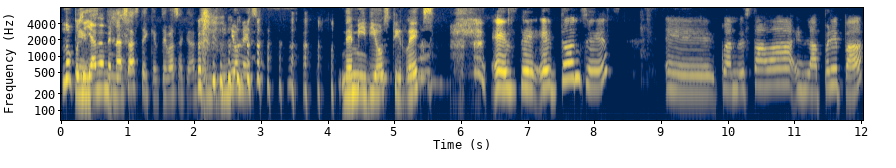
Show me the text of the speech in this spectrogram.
No, pues si ya me Este. amenazaste que te vas a quedar con mis millones de mi dios T-Rex. Este, entonces, eh, cuando estaba en la prepa,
